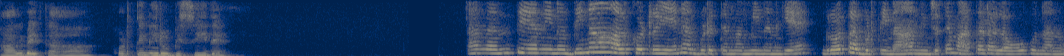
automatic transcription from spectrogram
ಹಾಲು ಬೇಕು? ಕೊಡ್ತೀನಿ ಇರು, ಬಿಸಿ ಇದೆ ಹಂಗಂತೀಯ ನೀನು ದಿನ ಹಾಲು ಕೊಟ್ರೆ ಏನಾಗ್ಬಿಡುತ್ತೆ ಮಮ್ಮಿ ನನಗೆ ಗ್ರೋತ್ ಆಗ್ಬಿಡ್ತೀನಾ ನಿನ್ ಜೊತೆ ಮಾತಾಡಲ್ಲ ಹೋಗು ನಾನು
